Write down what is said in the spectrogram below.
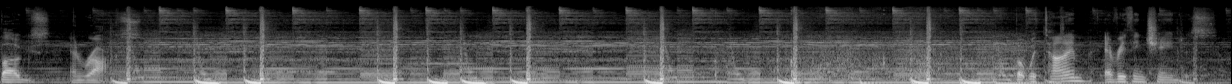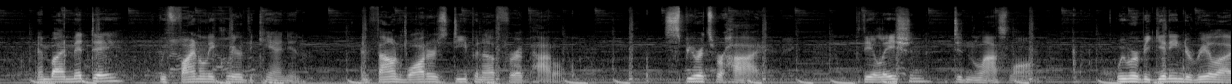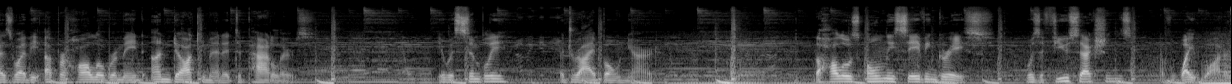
bugs, and rocks. But with time, everything changes. And by midday, we finally cleared the canyon and found waters deep enough for a paddle. Spirits were high, but the elation didn't last long. We were beginning to realize why the upper hollow remained undocumented to paddlers. It was simply a dry boneyard. The hollow's only saving grace was a few sections of white water.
